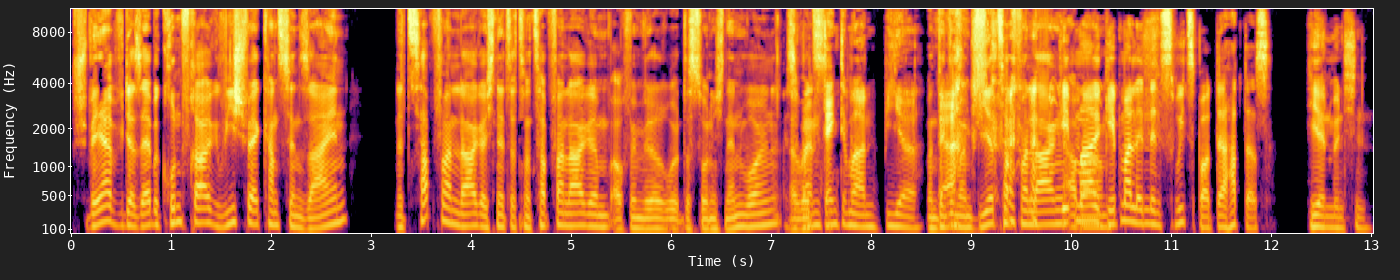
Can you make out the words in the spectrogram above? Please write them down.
schwer, wieder selbe Grundfrage, wie schwer kann es denn sein, eine Zapfanlage, ich nenne es jetzt eine Zapfanlage, auch wenn wir das so nicht nennen wollen. Also man denkt immer an Bier. man denkt ja. immer an Bierzapfanlagen, aber mal, gib mal in den Sweet Spot, der hat das. Hier in München.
